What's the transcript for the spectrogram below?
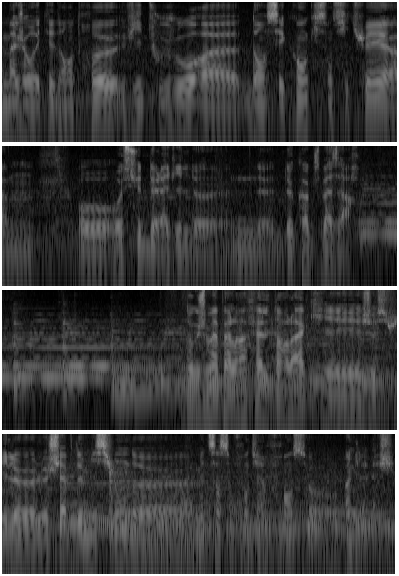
majorité d'entre eux vit toujours euh, dans ces camps qui sont situés au, sud de la ville de, de Cox's Bazar. Donc je m'appelle Raphaël Torlac et je suis le, chef de mission de Médecins sans frontières France au Bangladesh.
